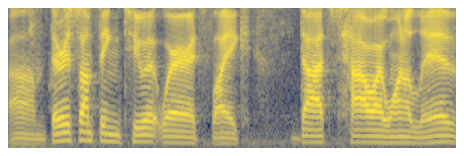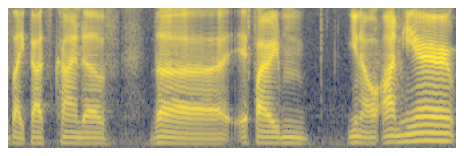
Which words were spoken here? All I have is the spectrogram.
Um, there is something to it where it's like, that's how I want to live. Like that's kind of the if I'm you know, I'm here.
